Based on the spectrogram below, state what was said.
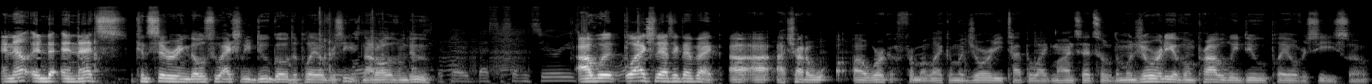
And now and and that's considering those who actually do go to play overseas. Not all of them do. They play best of seven series. I would. Well, actually, I take that back. I I, I try to uh, work from a, like a majority type of like mindset. So the majority of them probably do play overseas. So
